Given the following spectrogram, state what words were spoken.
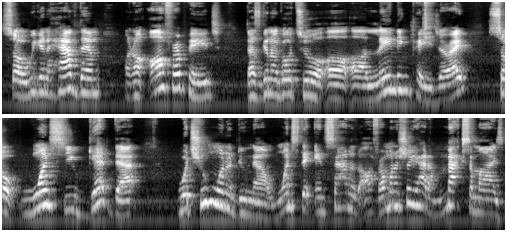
So we're gonna have them on an offer page that's gonna go to a, a landing page. All right. So once you get that, what you want to do now, once they're inside of the offer, I'm gonna show you how to maximize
